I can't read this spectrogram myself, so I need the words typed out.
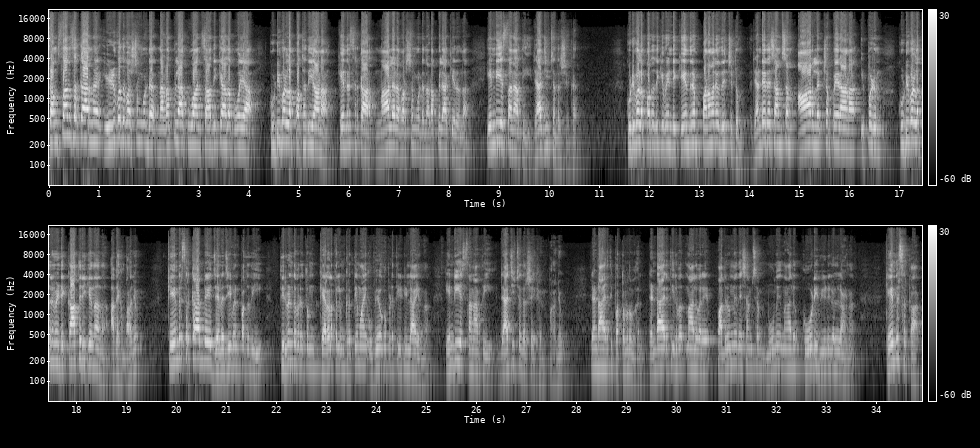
സംസ്ഥാന സർക്കാരിന് എഴുപത് വർഷം കൊണ്ട് നടപ്പിലാക്കുവാൻ സാധിക്കാതെ പോയ കുടിവെള്ള പദ്ധതിയാണ് കേന്ദ്ര സർക്കാർ നാലര വർഷം കൊണ്ട് നടപ്പിലാക്കിയതെന്ന് എൻ ഡി എ സ്ഥാനാർത്ഥി രാജീവ് ചന്ദ്രശേഖർ. കുടിവെള്ള പദ്ധതിക്ക് വേണ്ടി കേന്ദ്രം പണമനുവദിച്ചിട്ടും രണ്ടേ ദശാംശം ആറ് ലക്ഷം പേരാണ് ഇപ്പോഴും കുടിവെള്ളത്തിന് വേണ്ടി കാത്തിരിക്കുന്നതെന്ന് അദ്ദേഹം പറഞ്ഞു. കേന്ദ്ര സർക്കാരിന്റെ ജലജീവൻ പദ്ധതി തിരുവനന്തപുരത്തും കേരളത്തിലും കൃത്യമായി ഉപയോഗപ്പെടുത്തിയിട്ടില്ല എന്ന് എൻ ഡി എ സ്ഥാനാർത്ഥി രാജീവ് ചന്ദ്രശേഖരൻ പറഞ്ഞു. രണ്ടായിരത്തി പത്തൊമ്പത് മുതൽ രണ്ടായിരത്തി ഇരുപത്തിനാല് വരെ പതിനൊന്ന് ദശാംശം മൂന്ന് നാല് കോടി വീടുകളിലാണ് കേന്ദ്ര സർക്കാർ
